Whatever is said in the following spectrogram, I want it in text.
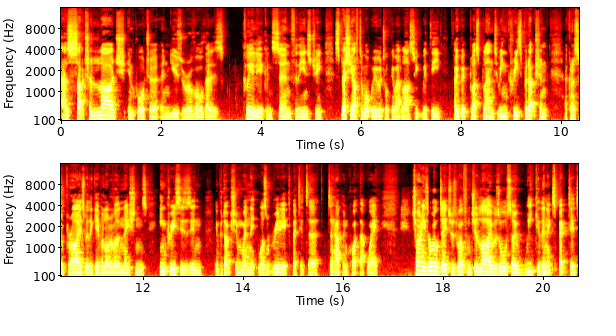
as such a large importer and user of oil, that is clearly a concern for the industry, especially after what we were talking about last week with the OPEC Plus plan to increase production. A kind of surprise where they gave a lot of other nations increases in, in production when it wasn't really expected to, to happen quite that way. Chinese oil data as well from July was also weaker than expected.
